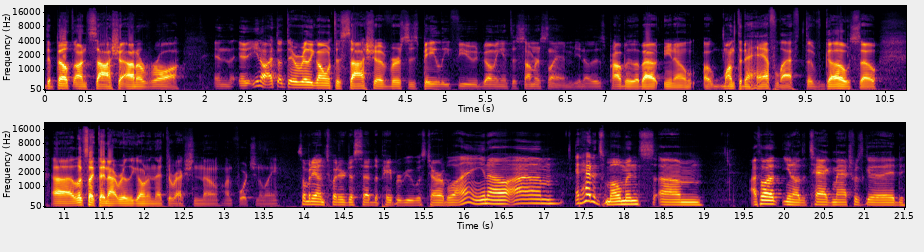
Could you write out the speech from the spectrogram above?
the belt on Sasha on a Raw, and, and you know I thought they were really going with the Sasha versus Bayley feud going into SummerSlam. You know, there's probably about you know a month and a half left to go, so uh, it looks like they're not really going in that direction, though. Unfortunately. Somebody on Twitter just said the pay per view was terrible. I, you know, um, it had its moments. Um, I thought you know the tag match was good.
